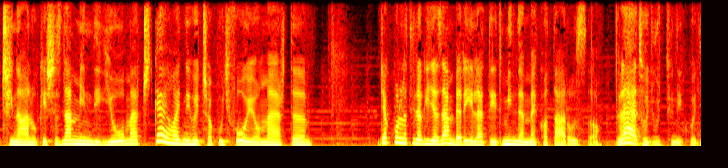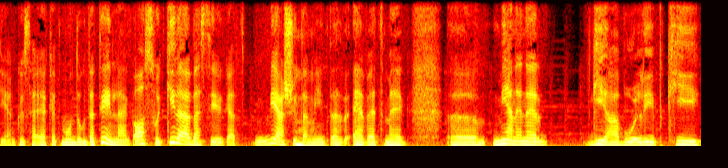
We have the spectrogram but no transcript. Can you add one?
csinálok, és ez nem mindig jó, mert kell hagyni, hogy csak úgy folyjon, mert gyakorlatilag így az ember életét minden meghatározza. Lehet, hogy úgy tűnik, hogy ilyen közhelyeket mondok, de tényleg az, hogy kivel beszélget, milyen süteményt mhm. evett meg, milyen energiából lép ki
